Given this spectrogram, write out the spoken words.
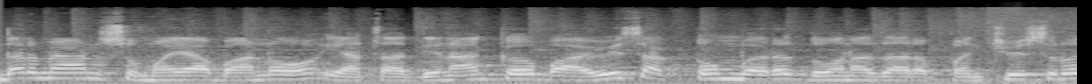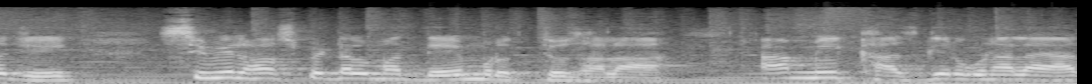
दरम्यान सुमया बानो याचा दिनांक बावीस ऑक्टोबर दोन हजार पंचवीस रोजी सिव्हिल हॉस्पिटलमध्ये मृत्यू झाला. आम्ही खाजगी रुग्णालयात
